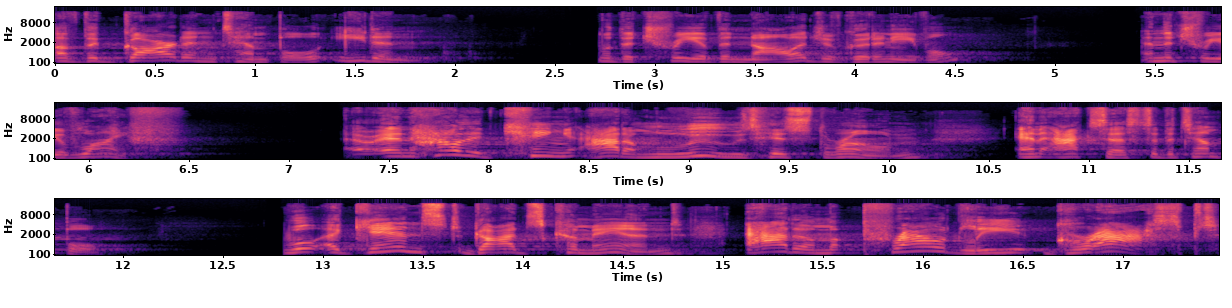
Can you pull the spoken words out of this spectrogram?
of the garden temple, Eden, with the tree of the knowledge of good and evil and the tree of life. And how did King Adam lose his throne and access to the temple? Well, against God's command, Adam proudly grasped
